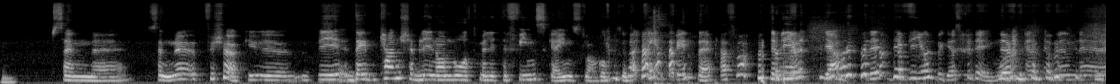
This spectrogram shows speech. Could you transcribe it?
Mm. Sen, eh, sen eh, försöker ju vi, det kanske blir någon låt med lite finska inslag också. Det vet vi inte. Det blir, ju- ja, det, det blir jobbigast för dig Monica, men eh,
